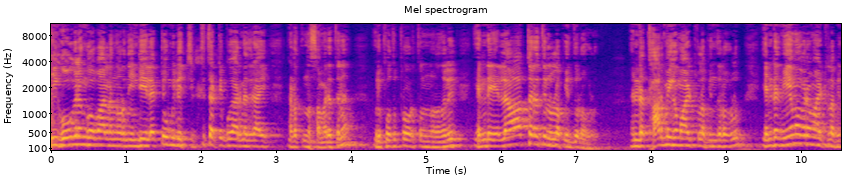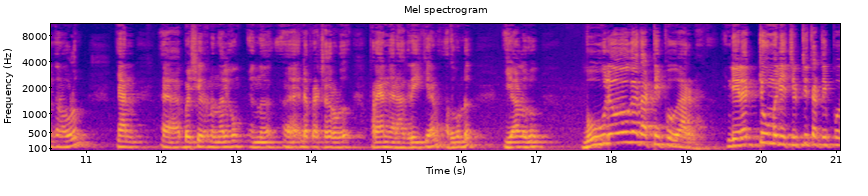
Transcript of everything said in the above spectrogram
ഈ ഗോകുലം ഗോപാലൻ എന്ന് പറഞ്ഞ ഇന്ത്യയിലെ ഏറ്റവും വലിയ ചിട്ടി തട്ടിപ്പുകാരനെതിരായി നടത്തുന്ന സമരത്തിന് ഒരു പൊതുപ്രവർത്തനം എന്ന് പറഞ്ഞതിൽ എന്റെ എല്ലാ തരത്തിലുള്ള പിന്തുണകളും എന്റെ ധാർമ്മികമായിട്ടുള്ള പിന്തുണകളും എന്റെ നിയമപരമായിട്ടുള്ള പിന്തുണകളും ഞാൻ ബഷീറിന് നൽകും എന്ന് എന്റെ പ്രേക്ഷകരോട് പറയാൻ ഞാൻ ആഗ്രഹിക്കുകയാണ്. അതുകൊണ്ട് ഇയാളൊരു ഭൂലോക തട്ടിപ്പുകാരനാണ്. ഇന്ത്യയിലെ ഏറ്റവും വലിയ ചിട്ടി തട്ടിപ്പ്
